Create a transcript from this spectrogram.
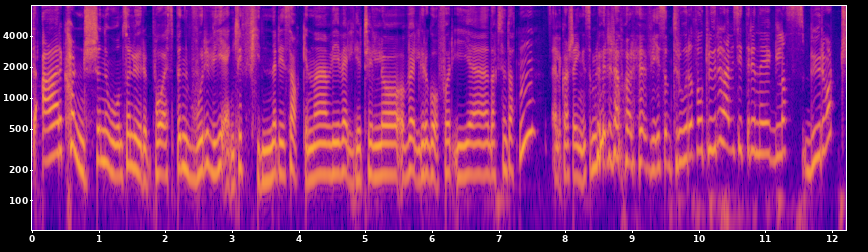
Det er kanskje noen som lurer på Espen, hvor vi egentlig finner de sakene vi velger, å, velger å gå for i eh, Dagsnytt 18. Eller kanskje ingen som lurer, det er bare vi som tror at folk lurer. Her vi sitter inne i glassburet vårt.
